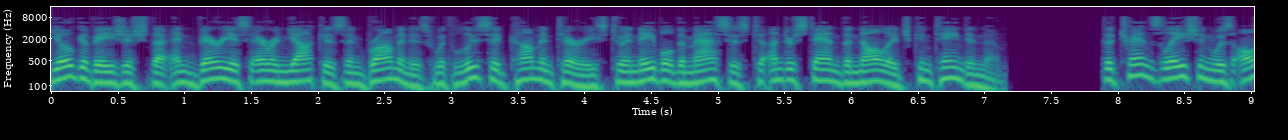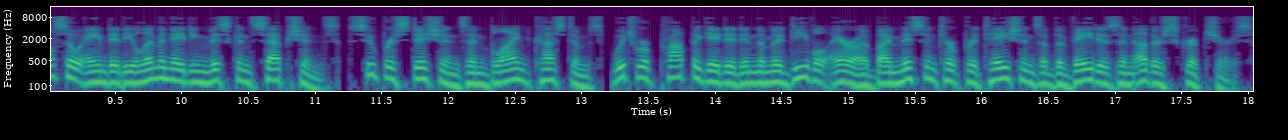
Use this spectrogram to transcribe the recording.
Yogavasishta and various Aranyakas and Brahmanas with lucid commentaries to enable the masses to understand the knowledge contained in them. The translation was also aimed at eliminating misconceptions, superstitions and blind customs, which were propagated in the medieval era by misinterpretations of the Vedas and other scriptures.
